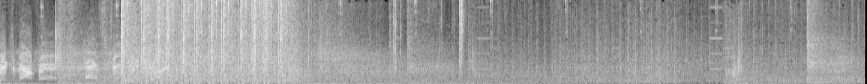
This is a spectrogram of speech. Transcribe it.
Objective Alpha has been.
